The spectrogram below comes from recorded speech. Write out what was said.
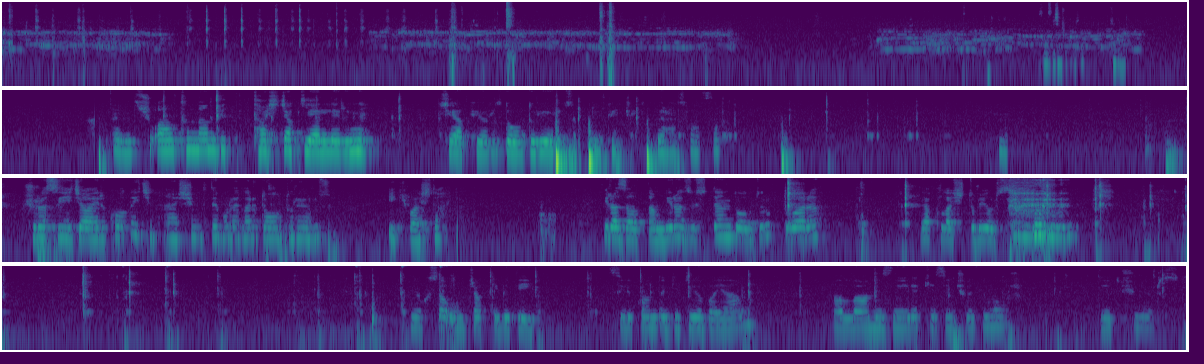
Evet şu altından bir taşacak yerlerini şey yapıyoruz, dolduruyoruz. Düzgün biraz fazla. Şurası iyice ayrık olduğu için ha, şimdi de buraları dolduruyoruz. İlk başta. Biraz alttan biraz üstten doldurup duvara yaklaştırıyoruz. Yoksa olacak gibi değil. Silikon da gidiyor bayağı Allah'ın izniyle kesin çözüm olur diye düşünüyoruz.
